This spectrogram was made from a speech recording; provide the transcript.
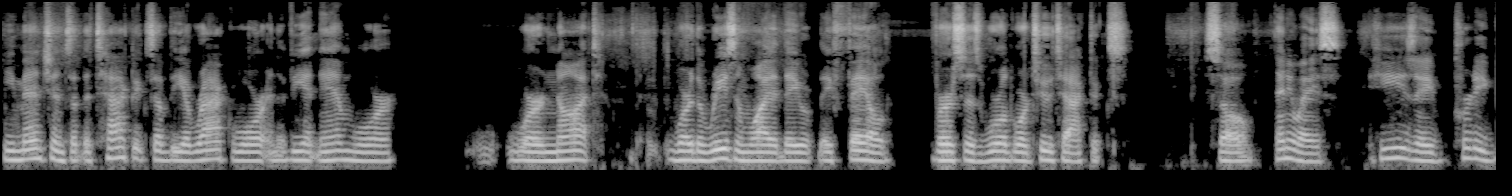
He mentions that the tactics of the Iraq War and the Vietnam War were not were the reason why they they failed versus World War II tactics. So, anyways, he's a pretty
